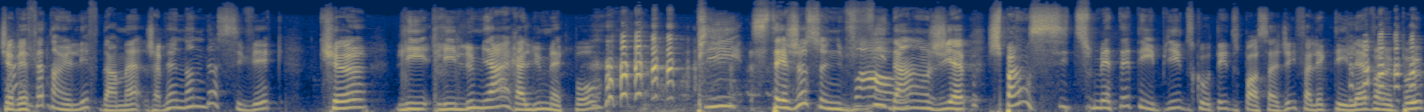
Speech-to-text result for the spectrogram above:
J'avais fait un livre dans ma. J'avais un Honda Civic que les, les lumières allumaient pas. Puis c'était juste une Wow. vidange. Je pense si tu mettais tes pieds du côté du passager, il fallait que tu lèves un peu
